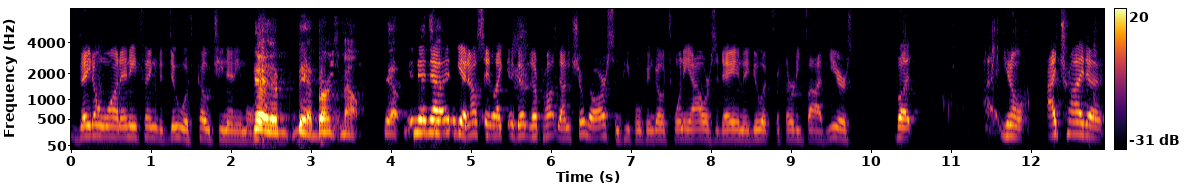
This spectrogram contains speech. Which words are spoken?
they don't want anything to do with coaching anymore. Yeah they're yeah burns them out. Yeah and, now, again i'll say like they're, they're probably, i'm sure there are some people who can go 20 hours a day and they do it for 35 years but you know i try to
